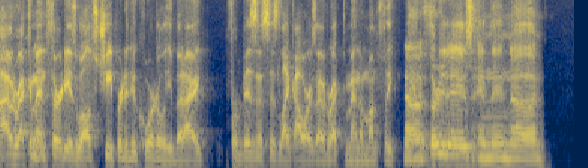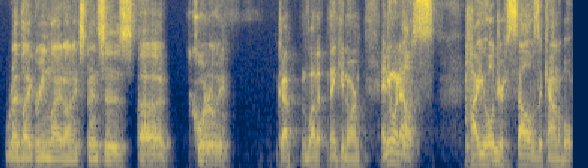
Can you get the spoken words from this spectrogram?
I would recommend 30 as well. It's cheaper to do quarterly, but I for businesses like ours, I would recommend a monthly. Now, 30 days and then uh, red light, green light on expenses uh, quarterly. Okay. Love it. Thank you, Norm. Anyone else? How you hold yourselves accountable?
